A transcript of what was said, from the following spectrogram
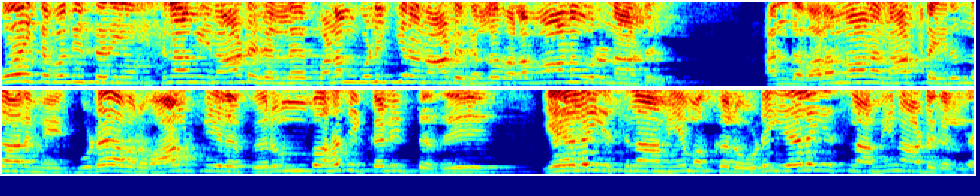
குவைத்தை பத்தி தெரியும். இஸ்லாமிய நாடுகள்ல பணம் குளிக்கிற நாடுகள்ல வளமான ஒரு நாடு. அந்த வளமான நாட்டில் இருந்தாலுமே கூட அவர் வாழ்க்கையில பெரும்பகுதி கழித்தது ஏழை இஸ்லாமிய மக்களோடு ஏழை இஸ்லாமிய நாடுகள்ல.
